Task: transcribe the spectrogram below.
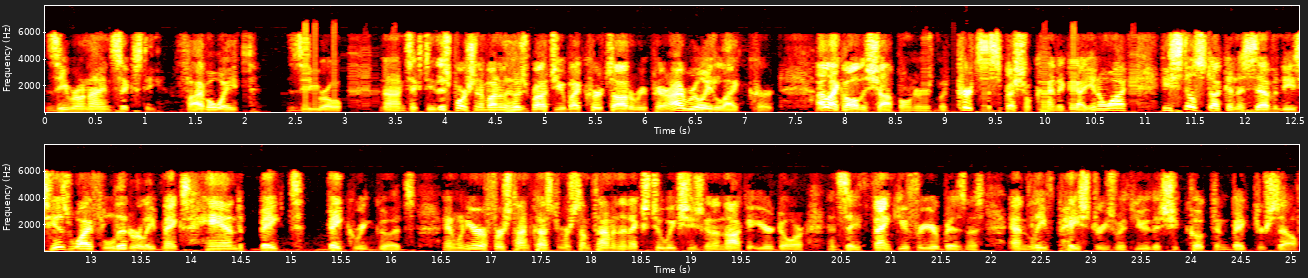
0960. 508 0960. This portion of Under the Hood is brought to you by Kurt's Auto Repair. I really like Kurt. I like all the shop owners, but Kurt's a special kind of guy. You know why? He's still stuck in the 70s. His wife literally makes hand baked bakery goods. And when you're a first time customer, sometime in the next two weeks, she's going to knock at your door and say thank you for your business and leave pastries with you that she cooked and baked herself.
